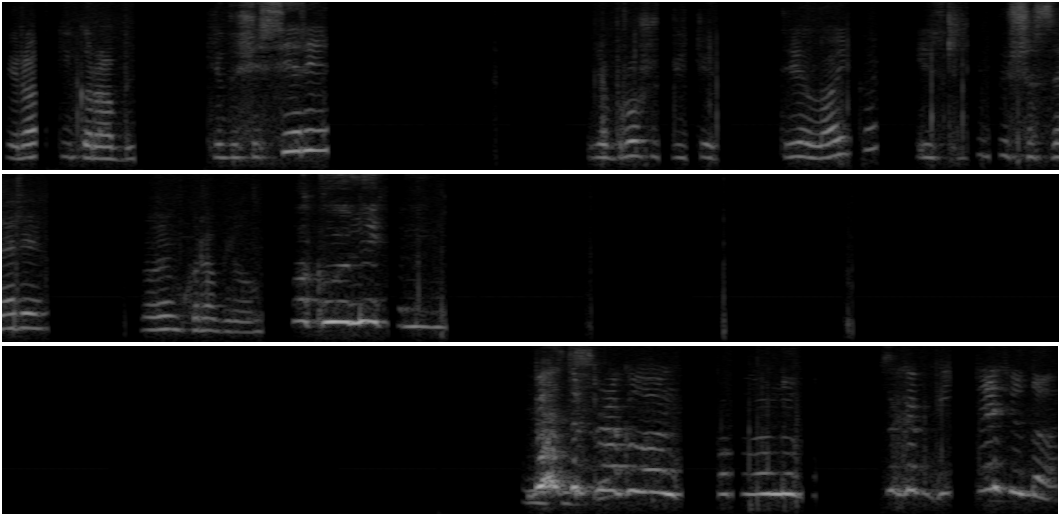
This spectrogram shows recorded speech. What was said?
піратський корабль. В следующей серії я прошу тільки три лайка і слідуюча серія з новим кораблем. Поклонися мені. Быстро проклон... поклону. Заходите сюда.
